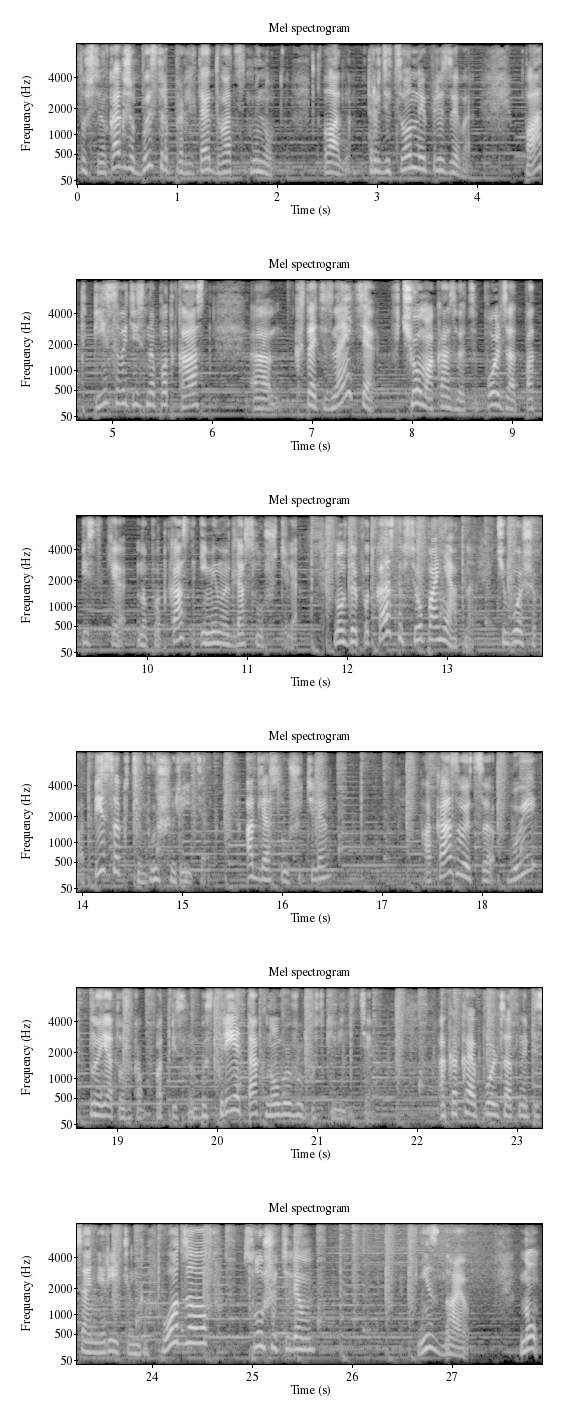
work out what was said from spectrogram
Слушайте, ну как же быстро пролетают 20 минут. Ладно, традиционные призывы. Подписывайтесь на подкаст. Э, кстати, знаете, в чем оказывается польза от подписки на подкаст именно для слушателя? Но для подкаста все понятно. Чем больше подписок, тем выше рейтинг. А для слушателя? Оказывается, вы, ну я тоже как бы подписана, быстрее так новые выпуски видите. А какая польза от написания рейтингов отзывов слушателям? Не знаю. Ну,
